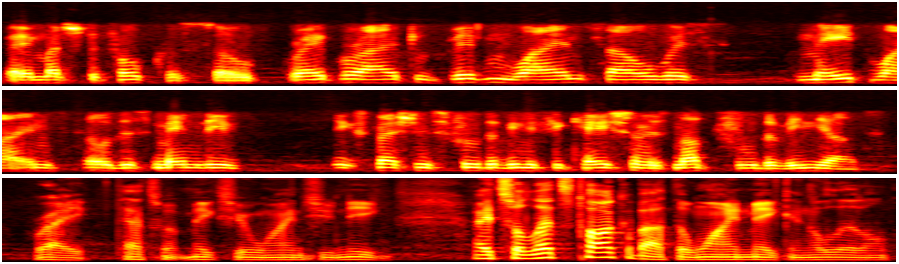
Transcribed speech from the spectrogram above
very much the focus. So grape varietal driven wines are always made wines. So this mainly the expression is through the vinification, is not through the vineyards. Right. That's what makes your wines unique. All right. So let's talk about the winemaking a little.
